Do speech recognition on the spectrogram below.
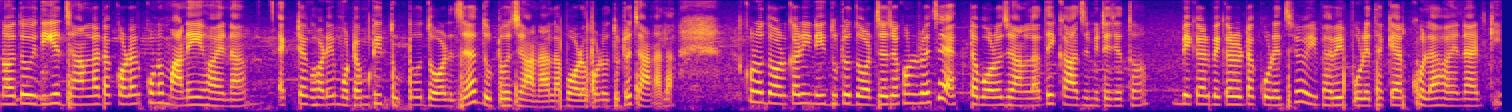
নয়তো ওইদিকে জানলাটা করার কোনো মানেই হয় না। একটা ঘরে মোটামুটি দুটো দরজা, দুটো জানালা, বড় বড় দুটো জানালা। কোনো দরকারই নেই। দুটো দরজা যখন রয়েছে, একটা বড় জানলাতেই কাজ মিটে যেত। বেকার বেকার ওটা করেছে, ওইভাবেই পড়ে থাকে আর খোলা হয় না আর কি।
